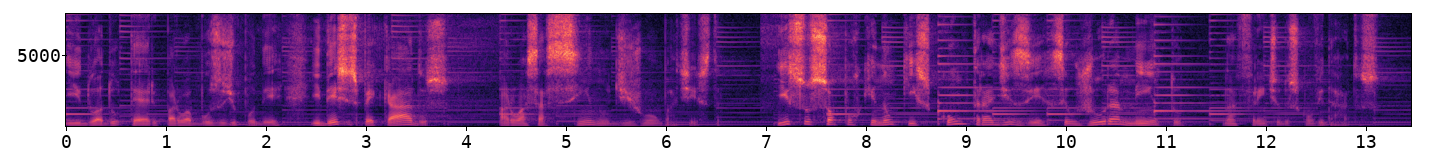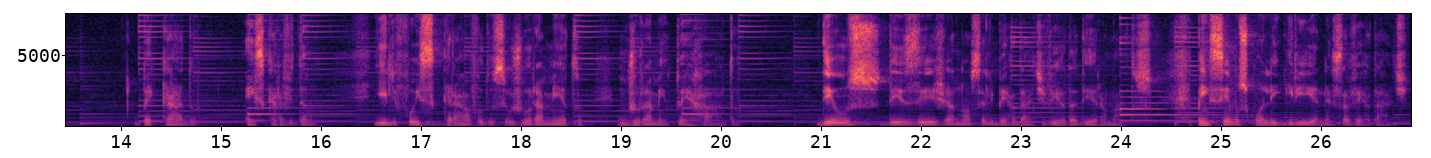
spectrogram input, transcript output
e do adultério para o abuso de poder, e desses pecados para o assassino de João Batista. Isso só porque não quis contradizer seu juramento na frente dos convidados. O pecado é escravidão e ele foi escravo do seu juramento, um juramento errado. Deus deseja a nossa liberdade verdadeira, amados. Pensemos com alegria nessa verdade.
